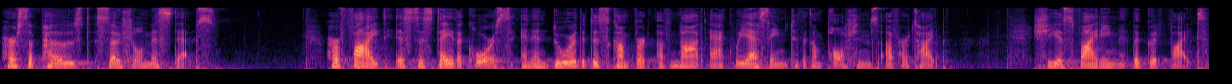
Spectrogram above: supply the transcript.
her supposed social missteps. Her fight is to stay the course and endure the discomfort of not acquiescing to the compulsions of her type. She is fighting the good fight.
